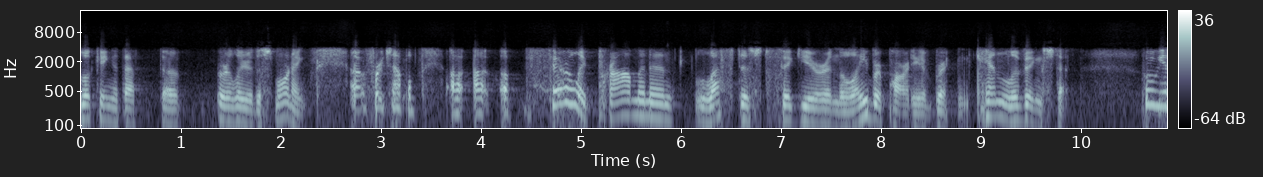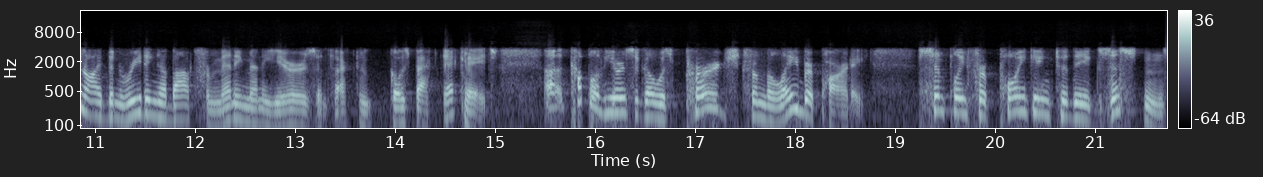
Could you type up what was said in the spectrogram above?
looking at that uh, earlier this morning. Uh, for example, a, a, fairly prominent leftist figure in the Labour Party of Britain, Ken Livingstone, who you know I've been reading about for many many years. In fact, who goes back decades. a couple of years ago, was purged from the Labour Party simply for pointing to the existence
